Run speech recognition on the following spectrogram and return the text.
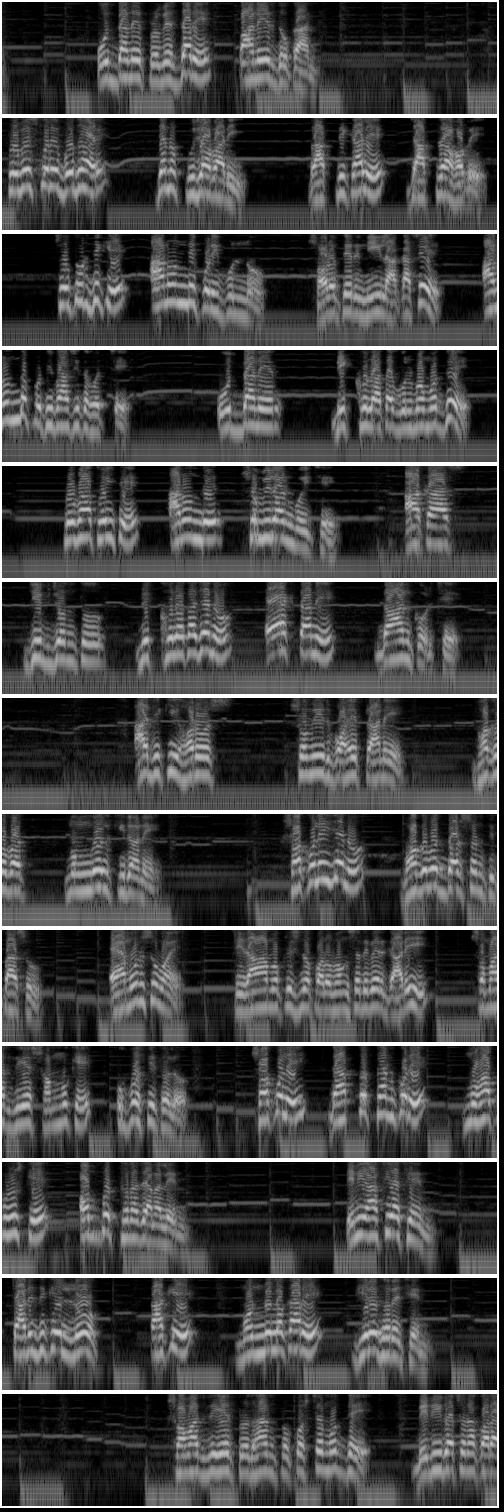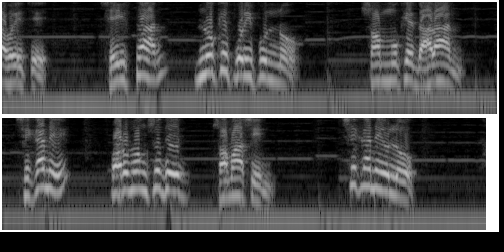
উদ্যানের প্রবেশদ্বারে পানের দোকান। প্রবেশ করে বোধ হয় যেন পূজা বাড়ি। রাত্রিকালে যাত্রা হবে। চতুর্দিকে আনন্দে পরিপূর্ণ। শরতের নীল আকাশে আনন্দ প্রতিভাসিত হচ্ছে। উদ্যানের বৃক্ষলতা গুল্ম মধ্যে প্রভাত হইতে আনন্দের সমীরণ বইছে। আকাশ, জীবজন্তু, বৃক্ষলতা যেন এক টানে গান করছে। আজ কি হরস সমীর বহে প্রাণে ভগবত মঙ্গল কিরণে। সকলেই যেন ভগবত দর্শন পিপাসু। এমন সময় শ্রী রামকৃষ্ণ পরমহংসদেবের গাড়ি সমাজগৃহের সম্মুখে উপস্থিত হলো। সকলেই গাত্রোত্থান করে মহাপুরুষকে অভ্যর্থনা জানালেন। তিনি আসিয়াছেন। চারিদিকে লোক তাকে মণ্ডলকারে ঘিরে ধরেছেন। সমাজগৃহের প্রধান প্রকোষ্ঠের মধ্যে বেদি রচনা করা হয়েছে। সেই স্থান লোকে পরিপূর্ণ। সম্মুখে দাঁড়ান। সেখানে পরমংশদেব সমাসীন। সেখানেও লোক।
